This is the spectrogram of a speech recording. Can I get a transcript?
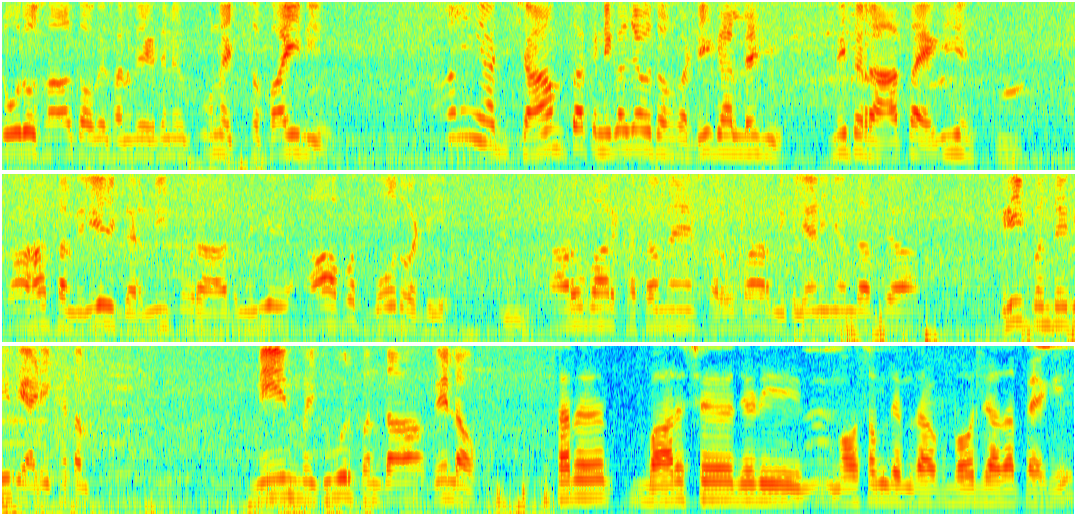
2-2 ਸਾਲ ਤੋਂ ਹੋ ਗਏ ਸਾਨੂੰ ਵੇਖਦੇ ਨੇ ਉਹਨਾਂ 'ਚ ਸਫ਼ਾਈ ਨਹੀਂ ਹੋਈ। ਪਾਣੀ ਅੱਜ ਸ਼ਾਮ ਤੱਕ ਨਿਕਲ ਜਾਵੇ ਤਾਂ ਵੱਡੀ ਗੱਲ ਹੈ ਜੀ। ਨਹੀਂ ਤਾਂ ਰਾਤ ਹੈਗੀ ਹੈ। ਰਾਹਤ ਤਾਂ ਮਿਲੀ ਹੈ ਜੀ, ਗਰਮੀ ਤੋਂ ਰਾਤ ਮਿਲੀ ਹੈ। ਆਫਤ ਬਹੁਤ ਵੱਡੀ ਹੈ। ਕਾਰੋਬਾਰ ਖਤਮ ਹੈ ਕਾਰੋਬਾਰ ਨਿਕਲਿਆ ਨਹੀਂ ਜਾਂਦਾ ਪਿਆ। ਗਰੀਬ ਬੰਦੇ ਦੀ ਦਿਹਾੜੀ ਖਤਮ। ਮੇਨ ਮਜ਼ਦੂਰ ਬੰਦਾ ਵਿਹਲਾ ਹੋ। ਸਰ ਬਾਰਿਸ਼ ਜਿਹੜੀ ਮੌਸਮ ਦੇ ਮੁਤਾਬਕ ਬਹੁਤ ਜ਼ਿਆਦਾ ਪੈ ਗਈ।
